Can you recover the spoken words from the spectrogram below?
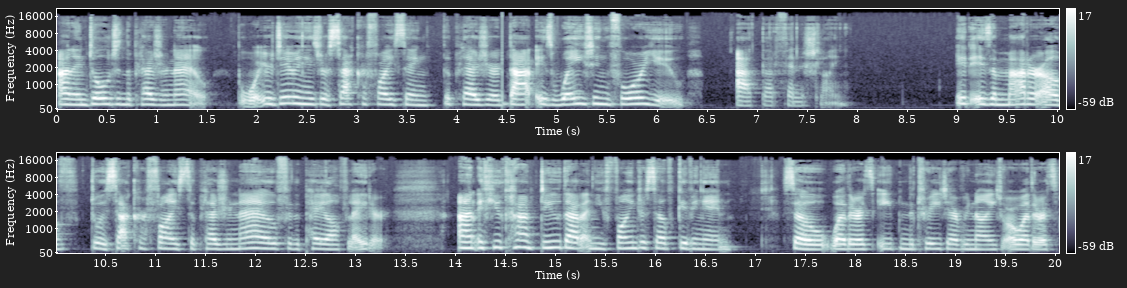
and indulge in the pleasure now. But what you're doing is you're sacrificing the pleasure that is waiting for you at that finish line. It is a matter of do I sacrifice the pleasure now for the payoff later? And if you can't do that and you find yourself giving in, so whether it's eating the treat every night or whether it's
